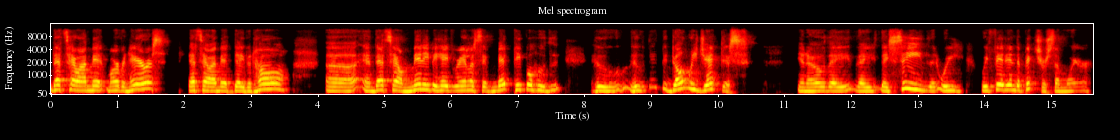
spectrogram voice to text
that's how I met Marvin Harris. That's how I met David Hall. Uh, and that's how many behavior analysts have met people who who who don't reject us. You know they they they see that we we fit in the picture somewhere.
